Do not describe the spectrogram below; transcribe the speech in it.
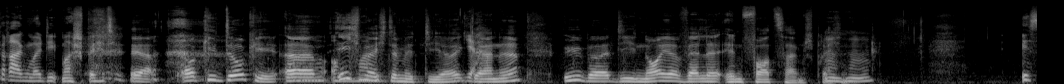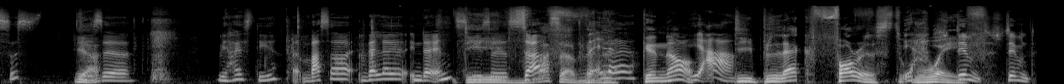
fragen mal Dietmar spät. Ja, okidoki. Ähm, Oh, ich Mann. möchte mit dir Ja. gerne über die neue Welle in Pforzheim sprechen. Ist es Ja. diese, wie heißt die? Wasserwelle in der Enz? Die diese Wasserwelle. Surfwelle? Genau. Ja. Die Black Forest Ja, Wave. stimmt, stimmt.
